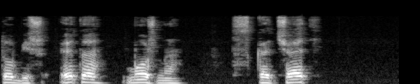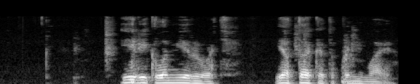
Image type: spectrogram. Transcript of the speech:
То бишь это можно скачать и рекламировать. Я так это понимаю.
